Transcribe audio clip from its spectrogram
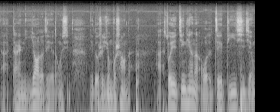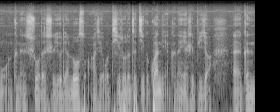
啊。但是你要的这些东西，你都是用不上的。啊，所以今天呢，我的这第一期节目可能说的是有点啰嗦，而且我提出的这几个观点可能也是比较，呃，跟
